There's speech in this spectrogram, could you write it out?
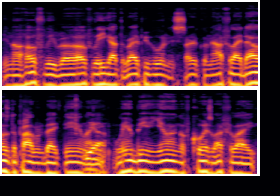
you know, hopefully, bro, hopefully he got the right people in his circle. Now, I feel like that was the problem back then. Like, Yeah. with him being young, of course, but I feel like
